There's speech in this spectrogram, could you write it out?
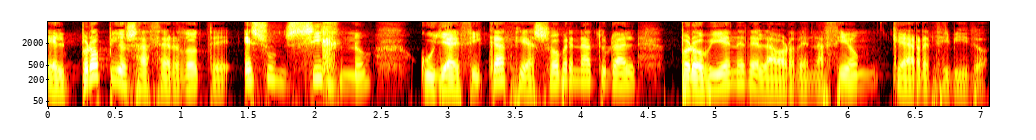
El propio sacerdote es un signo cuya eficacia sobrenatural proviene de la ordenación que ha recibido.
